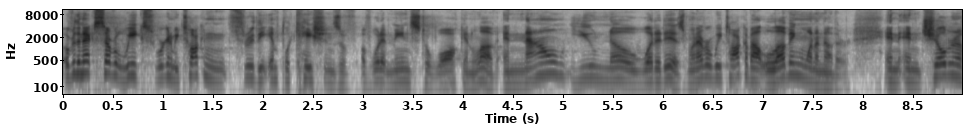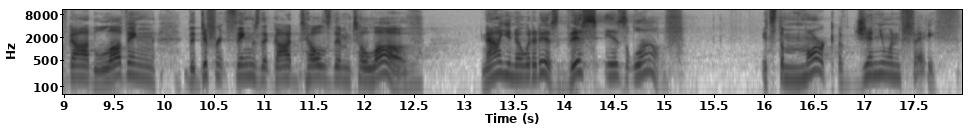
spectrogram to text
Over the next several weeks, we're going to be talking through the implications of, of what it means to walk in love. And now you know what it is. Whenever we talk about loving one another and, and children of God loving the different things that God tells them to love, now you know what it is. This is love. It's the mark of genuine faith.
